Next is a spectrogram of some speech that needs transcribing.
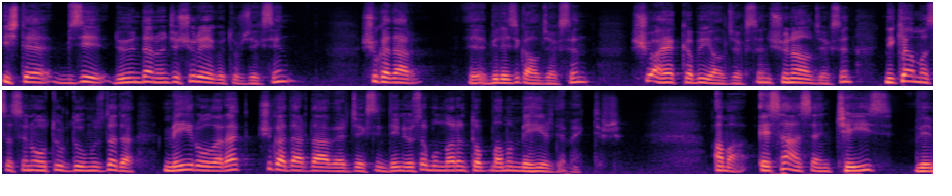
işte bizi düğünden önce şuraya götüreceksin, şu kadar e, bilezik alacaksın, şu ayakkabıyı alacaksın, şunu alacaksın. Nikah masasına oturduğumuzda da mehir olarak şu kadar daha vereceksin deniyorsa bunların toplamı mehir demektir. Ama esasen çeyiz ve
